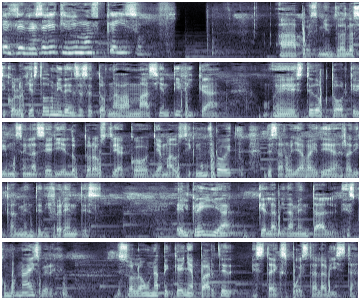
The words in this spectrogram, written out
el de la serie que vimos, qué hizo? Ah, pues mientras la psicología estadounidense se tornaba más científica, este doctor que vimos en la serie, el doctor austriaco llamado Sigmund Freud, desarrollaba ideas radicalmente diferentes. Él creía que la vida mental es como un iceberg, solo una pequeña parte está expuesta a la vista.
